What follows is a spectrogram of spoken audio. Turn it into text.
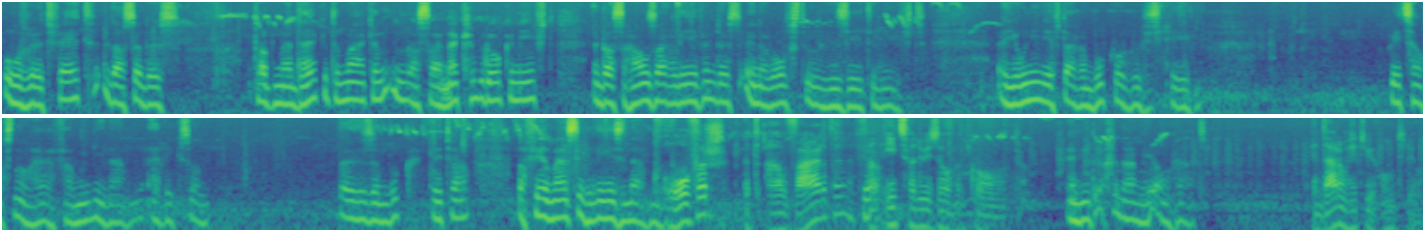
over het feit dat ze dus dat met duiken te maken, dat ze haar nek gebroken heeft en dat ze Hans haar leven dus in een rolstoel gezeten heeft. En Joni heeft daar een boek over geschreven. Ik weet zelfs nog haar familienaam, Eriksson. Dat is een boek, weet wel, dat veel mensen gelezen hebben. Over het aanvaarden van Ja. iets wat u is overkomen. En hoe dat je daarmee omgaat. En daarom heet uw hond Jonny.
